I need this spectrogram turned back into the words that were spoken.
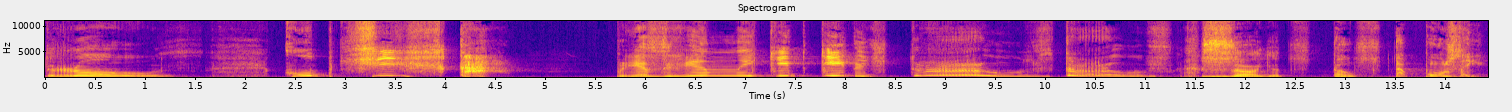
«Трус! Купчишка! Презренный Кит-Китыч! Трус! Трус! Заяц толстопузый!»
